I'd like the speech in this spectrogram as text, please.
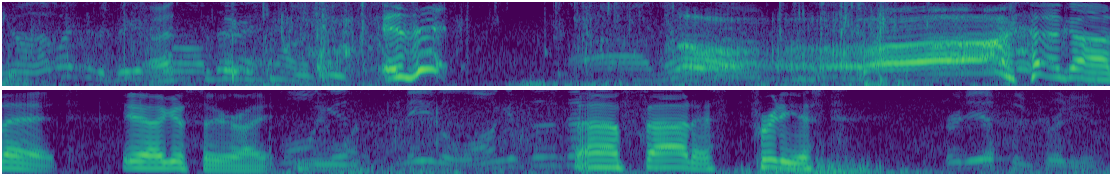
You know, that might be the biggest one That's all the day. biggest one, I think. is it Uh, oh, i got it yeah i guess so you're right longest? Maybe the longest of the day? uh fattest prettiest Prettiest? That's the prettiest.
